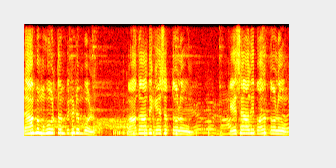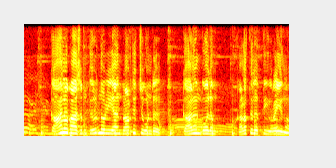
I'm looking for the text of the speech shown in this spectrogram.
ബ്രാഹ്മമുഹൂർത്തം പിന്നിടുമ്പോൾ പാതാതി കേശത്തോളവും കേശാദി പാദത്തോളവും കാലപാശം തീർന്നൊഴിയാൻ പ്രാർത്ഥിച്ചുകൊണ്ട് കാലം കോലം കളത്തിലെത്തി ഉറയുന്നു.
